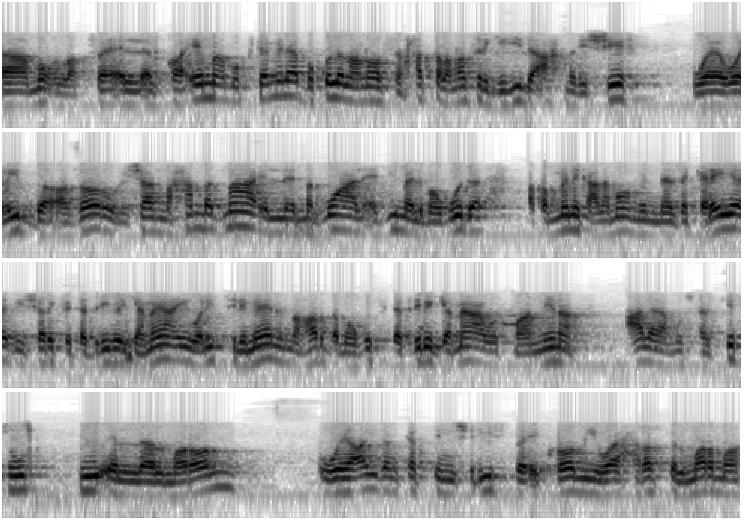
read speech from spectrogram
مغلق. فالقائمة مكتملة بكل العناصر حتى العناصر الجديدة أحمد الشيخ ووليد أزار وهشام محمد مع المجموعة القديمة اللي موجودة. أطمنك على مؤمن زكريا بيشارك في التدريب الجماعي وليد سليمان النهارده موجود في التدريب الجماعي وأطمئننا على مشاركته في المران وأيضا كابتن شريف إكرامي وحراسة المرمى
